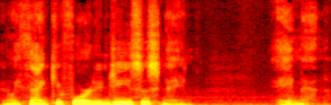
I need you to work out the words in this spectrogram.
And we thank you for it in Jesus' name. Amen.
